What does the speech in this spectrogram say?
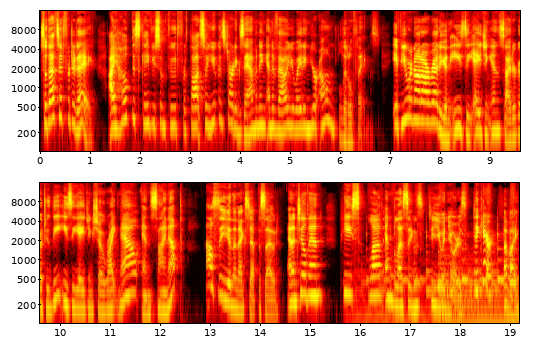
So that's it for today. I hope this gave you some food for thought so you can start examining and evaluating your own little things. If you are not already an Easy Aging Insider, go to The Easy Aging Show right now and sign up. I'll see you in the next episode. And until then, peace, love, and blessings to you and yours. Take care. Bye bye.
